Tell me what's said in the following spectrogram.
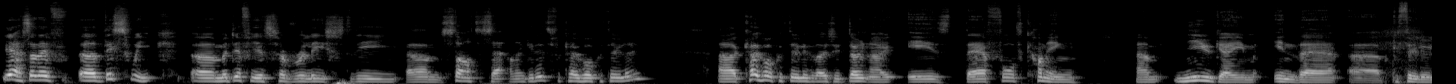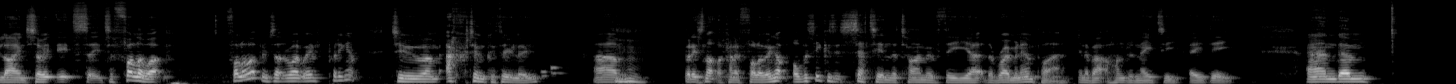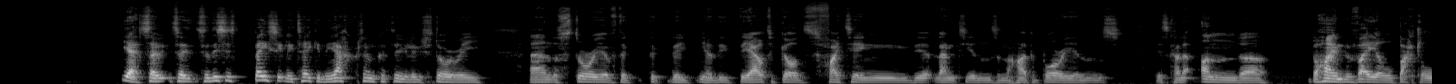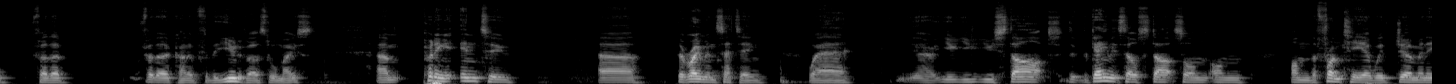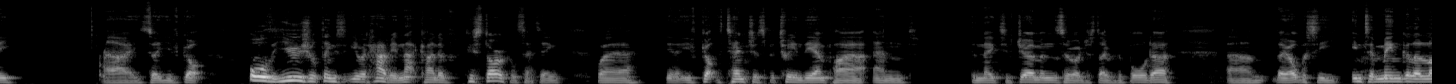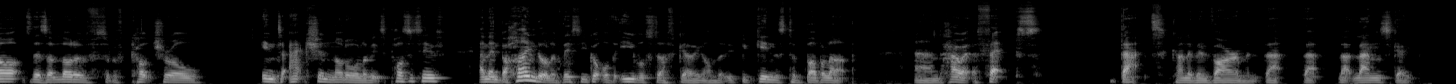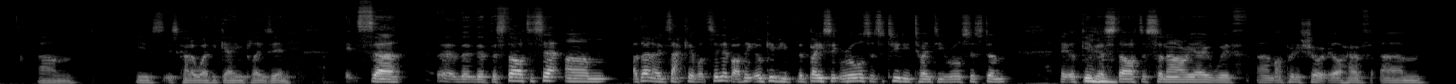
Yeah, so they've uh, this week uh, Modiphius have released the um, starter set. I think it is for Cohors Cthulhu. Uh, Cohors Cthulhu, for those who don't know, is their forthcoming um, new game in their uh, Cthulhu line. So it's it's a follow up. Follow up is that the right way of putting it to um, Achtung Cthulhu, um, but it's not the kind of following up, obviously, because it's set in the time of the uh, the Roman Empire in about 180 AD, and um, yeah, so so so this is basically taking the Achtung Cthulhu story and the story of the, the, the you know the, the outer gods fighting the Atlanteans and the Hyperboreans, this kind of under behind the veil battle for the for the kind of for the universe almost, um, putting it into uh, the Roman setting where you know you you, you start the, the game itself starts on on on the frontier with Germany. Uh, so you've got all the usual things that you would have in that kind of historical setting, where you know you've got the tensions between the empire and the native Germans who are just over the border. Um, they obviously intermingle a lot. There's a lot of sort of cultural interaction. Not all of it's positive. And then behind all of this, you've got all the evil stuff going on that it begins to bubble up, and how it affects that kind of environment, that that that landscape, um, is is kind of where the game plays in. It's uh, the, the the starter set. Um, I don't know exactly what's in it, but I think it'll give you the basic rules. It's a two d twenty rule system. It'll give mm-hmm. you a starter scenario with. Um, I'm pretty sure it'll have um,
